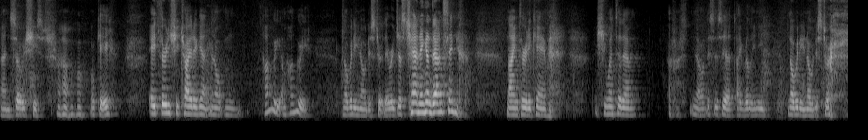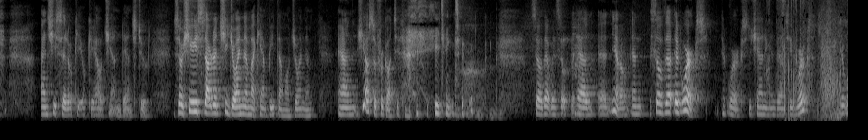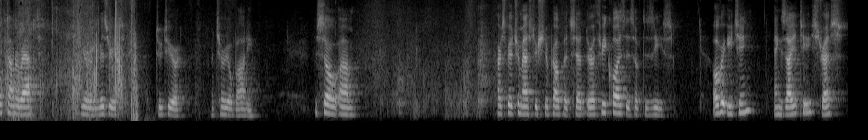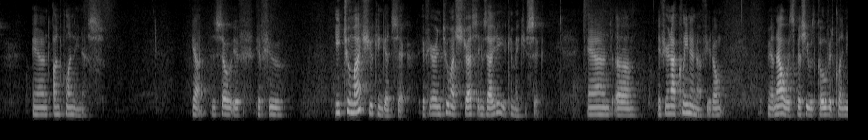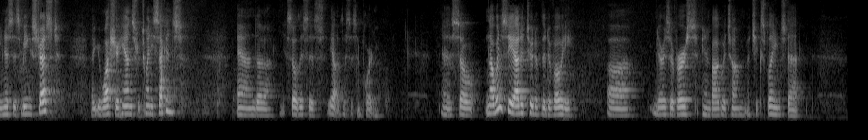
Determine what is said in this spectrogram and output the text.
And so she's, okay. 8.30 she tried again, you know, mm, hungry, I'm hungry. Nobody noticed her. They were just chanting and dancing. 9:30 came. She went to them. No, this is it. I really need. Nobody noticed her. and she said, "Okay, okay, I'll chant and dance too." So she started. She joined them. I can't beat them. I'll join them. And she also forgot to eating too. so that was, and, and you know, and so that it works. It works. The chanting and dancing works. It will counteract your miseries due to your material body. So, um, our spiritual master Srila Prabhupada said there are three causes of disease overeating, anxiety, stress, and uncleanliness. Yeah, so if, if you eat too much, you can get sick. If you're in too much stress, anxiety, you can make you sick. And um, if you're not clean enough, you don't now, especially with COVID, cleanliness is being stressed. Uh, you wash your hands for 20 seconds. And uh, so this is, yeah, this is important. Uh, so now, what is the attitude of the devotee? Uh, there is a verse in Bhagavatam which explains that.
